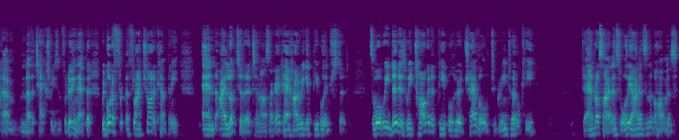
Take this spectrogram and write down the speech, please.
Um, another tax reason for doing that. But we bought a, fl- a flight charter company, and I looked at it and I was like, okay, how do we get people interested? So what we did is we targeted people who had traveled to Green Turtle Cay, to Andros Islands, to all the islands in the Bahamas,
